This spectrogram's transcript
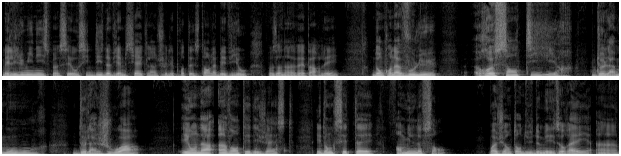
mais l'illuminisme, c'est aussi le 19e siècle hein, chez les protestants, l'abbé Villot nous en avait parlé. Donc on a voulu ressentir de l'amour, de la joie, et on a inventé des gestes. Et donc c'était en 1900, moi j'ai entendu de mes oreilles un,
